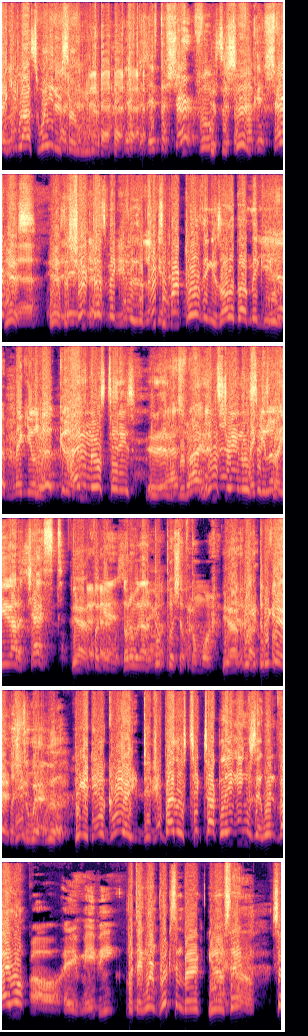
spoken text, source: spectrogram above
like he lost weight or something. You know? It's the, it's the shirt, fool. It's the shirt. fucking shirt. Yes, yes. The shirt Yeah. does make you. The Look Bricks at and Bird clothing is all about making you Yeah, make you look good. hiding those titties and, and That's right. illustrating those Make six you look like you got a chest. Yeah. Fucking don't even gotta do push-ups no more. Yeah, Big, Big A, do push-ups. you, Big A, do you agree? Or did you buy those TikTok leggings that went viral? Oh, hey, maybe. But they weren't Brooks and Berg. You know what I'm saying? know. So,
